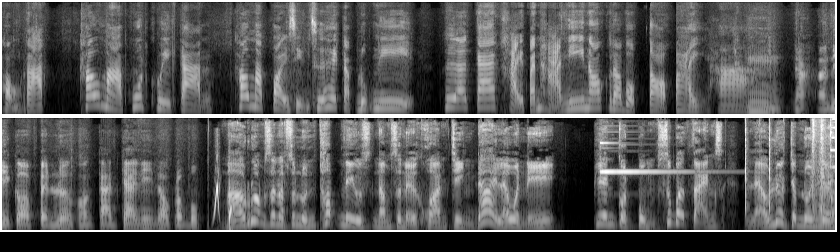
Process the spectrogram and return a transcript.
ของรัฐ เข้ามาพูดคุยกัน เข้ามาปล่อยสินเชื่อให้กับลูกหนี้เพื่อแก้ไขปัญหาหนี้นอกระบบต่อไปค่ะ อืมนะอันนี้ก็เป็นเรื่องของการแก้หนี้นอกระบบ มาร่วมสนับสนุนท็อปนิวส์นำเสนอความจริงได้แล้ววันนี้ เพียงกดปุ่ม Super Thanks แล้วเลือกจำนวนเงิน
